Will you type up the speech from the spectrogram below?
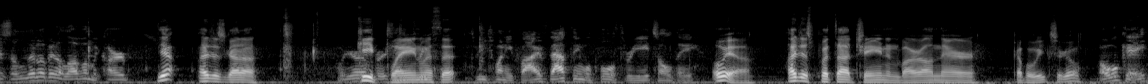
Just a little bit of love on the carb. Yeah, I just gotta Well, keep playing with it. 325. That thing will pull 3 eighths all day. Oh yeah, I just put that chain and bar on there a couple weeks ago. Oh, okay.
